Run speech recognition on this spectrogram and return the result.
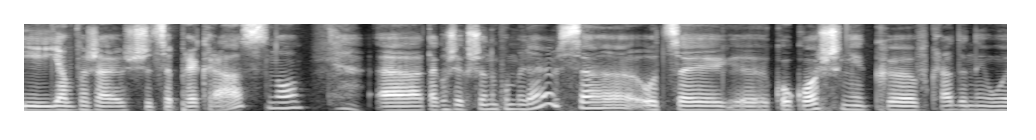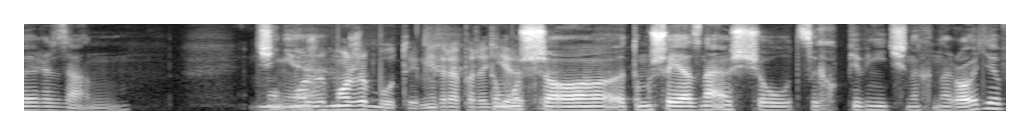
І я вважаю, що це прекрасно. Е, Також, якщо не помиляюся, оцей е, кокошник е, вкрадений у Ерезан. Чи ні? Може може бути, мені треба перевірити. Тому що тому що я знаю, що у цих північних народів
